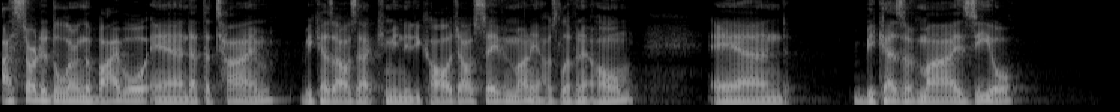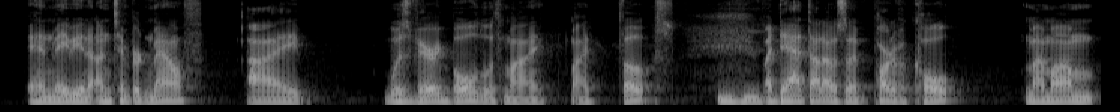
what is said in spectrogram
I started to learn the Bible. And at the time, because I was at community college, I was saving money. I was living at home. And because of my zeal and maybe an untempered mouth, I was very bold with my my folks. Mm-hmm. My dad thought I was a part of a cult. My mom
